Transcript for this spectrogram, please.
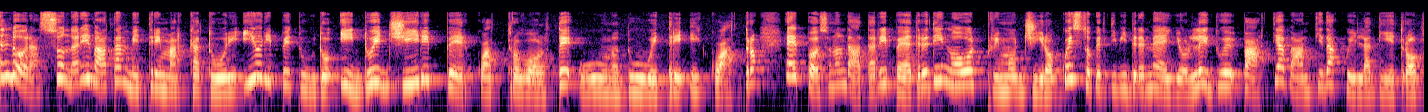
allora sono arrivata a mettere i marcatori. Io ho ripetuto i due giri per quattro volte 1 2 3 e 4 e poi sono andata a ripetere di nuovo il primo giro. Questo per dividere meglio le due parti avanti da quella dietro.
